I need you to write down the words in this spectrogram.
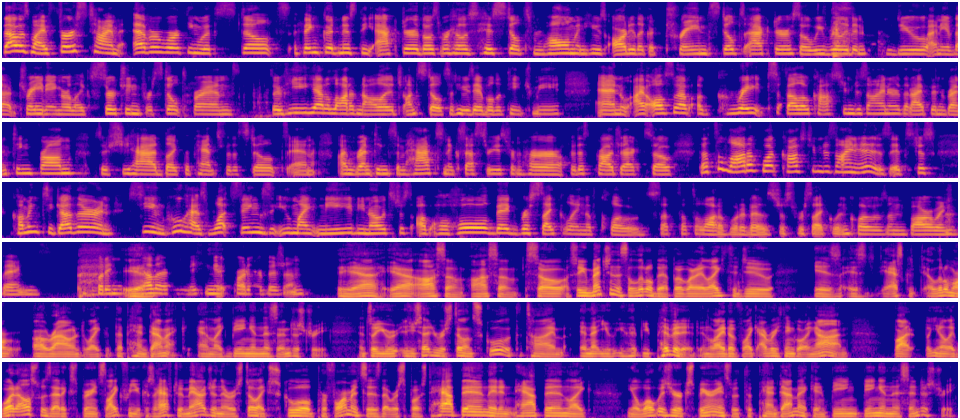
That was my first time ever working with stilts. Thank goodness the actor, those were his, his stilts from home, and he was already like a trained stilts actor. So we really didn't have to do any of that training or like searching for stilts brands. So he, he had a lot of knowledge on stilts that he was able to teach me. And I also have a great fellow costume designer that I've been renting from. So she had like the pants for the stilts, and I'm renting some hats and accessories from her for this project. So that's a lot of what costume design is. It's just coming together and seeing who has what things that you might need. You know, it's just a, a whole big recycling of clothes. That's that's a lot of what it is. Just recycling clothes and borrowing things, putting it yeah. together, making it part of your vision. Yeah, yeah, awesome, awesome. So, so you mentioned this a little bit, but what I like to do is is ask a little more around like the pandemic and like being in this industry. And so you you said you were still in school at the time, and that you you, you pivoted in light of like everything going on. But but you know like what else was that experience like for you? Because I have to imagine there were still like school performances that were supposed to happen, they didn't happen. Like you know what was your experience with the pandemic and being being in this industry?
